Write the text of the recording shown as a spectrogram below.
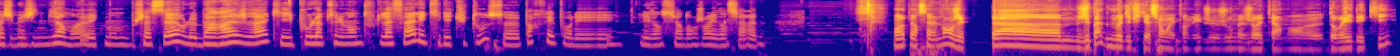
J'imagine bien, moi, avec mon chasseur, le barrage là, qui poule absolument toute la salle et qui les tue tous, euh, parfait pour les, les anciens donjons et les anciens raids. Moi, personnellement, j'ai pas, j'ai pas de modification étant donné que je joue majoritairement euh, Droid et Ki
